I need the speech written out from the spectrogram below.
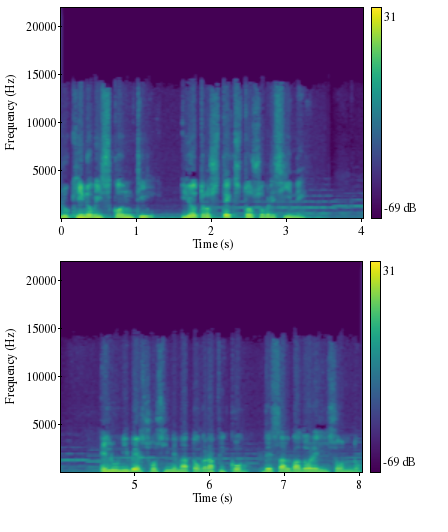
Luchino Visconti y otros textos sobre cine. El universo cinematográfico de Salvador Elizondo.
